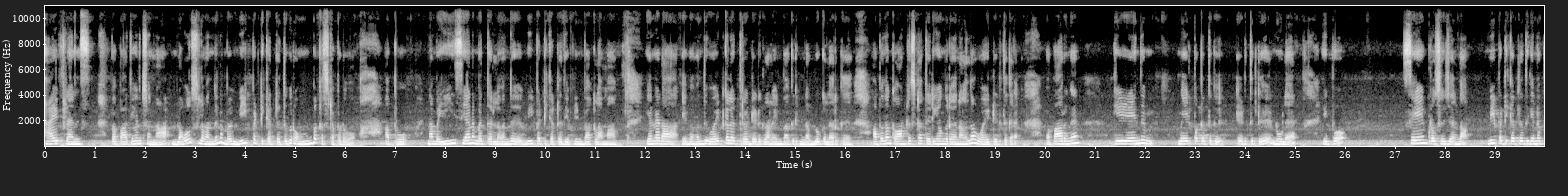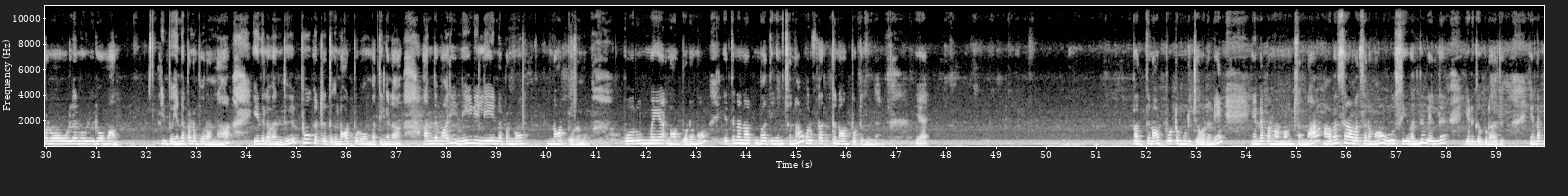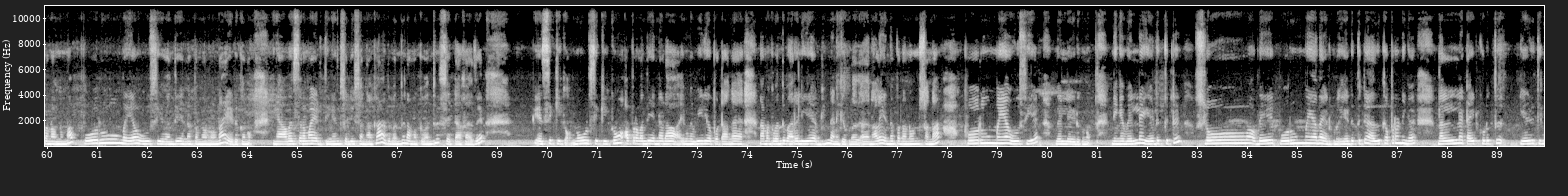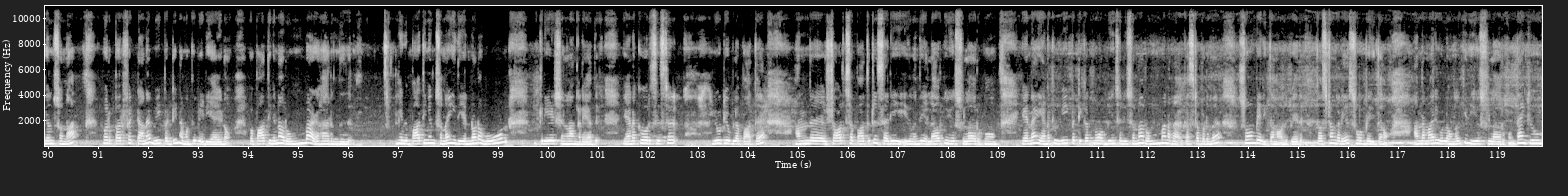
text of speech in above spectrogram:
Hi friends இப்போ பார்த்தீங்கன்னு சொன்னால் ப்ளவுஸில் வந்து நம்ம வீப்பட்டி கட்டுறதுக்கு ரொம்ப கஷ்டப்படுவோம். அப்போது நம்ம ஈஸியான மெத்தடில் வந்து வீப்பட்டி கட்டுறது எப்படின்னு பார்க்கலாமா? என்னடா இவன் வந்து ஒயிட் கலர் த்ரெட் எடுக்கிறாளேன்னு பார்க்குறீங்களா? ப்ளூ கலருக்கு அப்போ தான் கான்ட்ராஸ்ட்டாக தெரியுங்கிறதுனால தான் ஒயிட் எடுத்துக்கிறேன். இப்போ பாருங்கள் கீழேந்து மேல் பக்கத்துக்கு எடுத்துகிட்டு நூலை இப்போது சேம் ப்ரொசீஜர் தான். வி பட்டி கட்டுறதுக்கு என்ன பண்ணுவோம்? உள்ள நூல் விடுவோமா? இப்போ என்ன பண்ண போகிறோம்னா இதில் வந்து பூ கட்டுறதுக்கு நாட் போடுவோம் பார்த்திங்களா அந்த மாதிரி நீடிலேயே என்ன பண்ணணும் நாட் போடணும். பொறுமையாக நாட் போடணும். எத்தனை நாட்னு பார்த்தீங்கன்னு சொன்னால் ஒரு பத்து நாட் போட்டுக்குங்க. ஏ- பத்து நாட் போட்டு முடித்த உடனே என்ன பண்ணணும்னு சொன்னால் அவசர அவசரமாக ஊசியை வந்து வெளில எடுக்கக்கூடாது. என்ன பண்ணணும்னா பொறுமையாக ஊசியை வந்து என்ன பண்ணணும்னா எடுக்கணும். நீங்கள் அவசரமாக எடுத்தீங்கன்னு சொல்லி சொன்னாக்கா அது வந்து நமக்கு வந்து செட் ஆகாது. சிக்கிக்கும் நூல் சிக்கிக்கும். அப்புறம் வந்து என்னடா இவங்க வீடியோ போட்டாங்க நமக்கு வந்து வரலையே அப்படின்னு நினைக்கக்கூடாது. அதனால் என்ன பண்ணணும்னு சொன்னால் பொறுமையாக ஊசியை வெளில எடுக்கணும். நீங்கள் வெளில எடுத்துட்டு ஸ்லோவாக அப்படியே பொறுமையாக தான் எடுக்கணும். எடுத்துட்டு அதுக்கப்புறம் நீங்கள் நல்ல டைட் கொடுத்து எழுதிங்கன்னு சொன்னால் ஒரு பர்ஃபெக்டான வீப்பட்டி நமக்கு ரெடி ஆகிடும் இப்போ பார்த்திங்கன்னா ரொம்ப அழகாக இருந்தது. இது பார்த்தீங்கன்னு சொன்னால் இது என்னோடய ஓன் க்ரியேஷன்லாம் கிடையாது. எனக்கு ஒரு சிஸ்டர் யூடியூப்பில் பார்த்தேன். அந்த ஷார்ட்ஸை பார்த்துட்டு சரி இது வந்து எல்லாருக்கும் யூஸ்ஃபுல்லாக இருக்கும். ஏன்னா எனக்கு வீப்பட்டி கட்டணும் அப்படின்னு சொல்லி சொன்னால் ரொம்ப நான் க- கஷ்டப்படுவேன். சோம்பேறித்தனம் அது பேர். கஷ்டம் கிடையாது சோம்பேறித்தனம். அந்த மாதிரி உள்ளவங்களுக்கு இது யூஸ்ஃபுல்லாக இருக்கும். தேங்க்யூ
